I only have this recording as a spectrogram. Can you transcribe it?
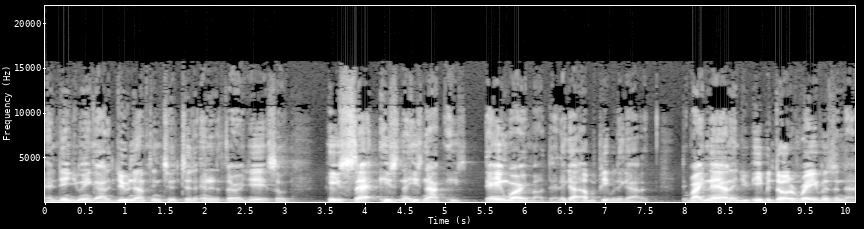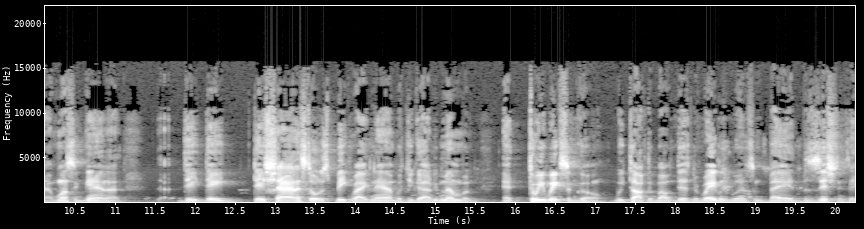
and then you ain't got to do nothing to to the end of the third year. So he's set. He's he's not. He's they ain't worried about that. They got other people. They got it right now. And you even though the Ravens and uh, once again uh, they they they shining so to speak right now, but you got to remember. At three weeks ago, we talked about this. The Ravens were in some bad positions. They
